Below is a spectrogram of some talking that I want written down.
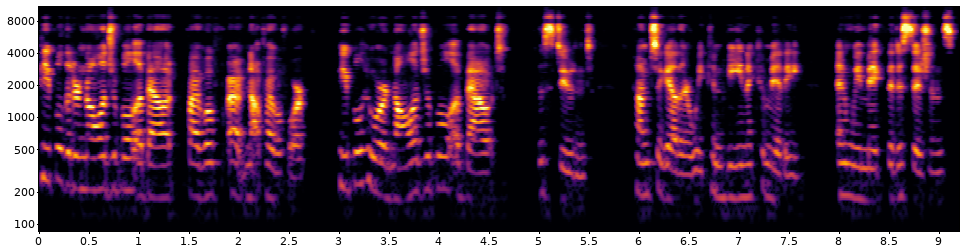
people that are knowledgeable about 504, uh, not 504, people who are knowledgeable about the student come together. We convene a committee and we make the decisions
